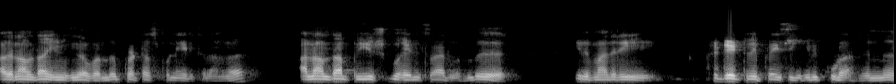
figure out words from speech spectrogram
அதனால தான் இவங்க வந்து ப்ரொட்டஸ்ட் பண்ணியிருக்கிறாங்க. அதனால தான் பியூஷ் கோயல் சார் வந்து இது மாதிரி ப்ரிடேட்டரி ப்ரைஸிங் இருக்கக்கூடாதுன்னு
